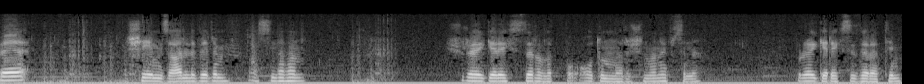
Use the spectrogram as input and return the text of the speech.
Ve şeyimizi halledelim. Aslında ben şuraya gereksizler alıp bu odunları şunların hepsini buraya gereksizler atayım.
